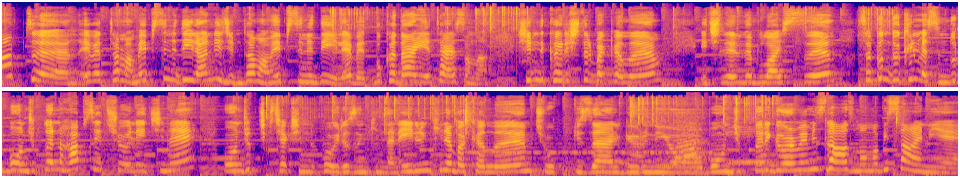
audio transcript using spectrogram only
Ne yaptın? Evet tamam hepsini değil anneciğim tamam hepsini değil. Evet bu kadar yeter sana. Şimdi karıştır bakalım. İçlerine bulaşsın. Sakın dökülmesin. Dur boncuklarını hapset şöyle içine. Boncuk çıkacak şimdi Poyraz'ınkinden. Eylül'ünkine bakalım. Çok güzel görünüyor. Boncukları görmemiz lazım ama bir saniye.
